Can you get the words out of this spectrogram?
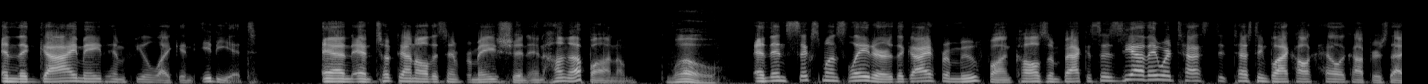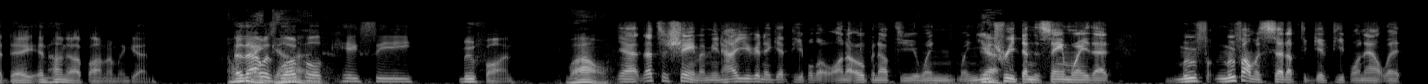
and the guy made him feel like an idiot and and took down all this information and hung up on him. Whoa. And then six months later, the guy from MUFON calls him back and says, "Yeah, they were test- testing Black Hawk helicopters that day," and hung up on him again. Oh and that was God. local KC MUFON. Wow. Yeah, that's a shame. I mean, how are you going to get people to want to open up to you when when you yeah. treat them the same way that Muf- MUFON was set up to give people an outlet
